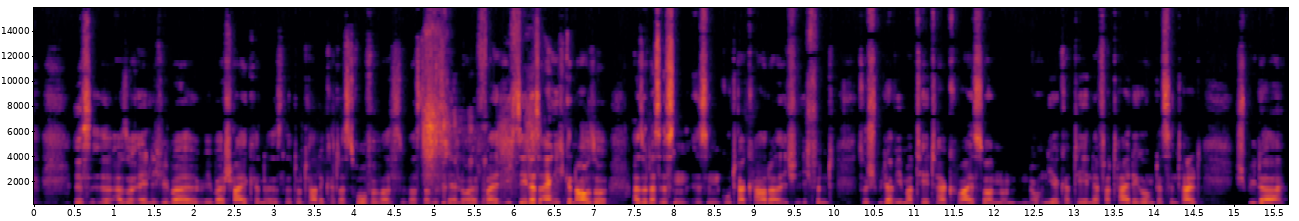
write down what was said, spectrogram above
ist äh, also ähnlich wie bei wie bei Schalke, ne? Ist eine totale Katastrophe, was was da bisher läuft, weil ich sehe das eigentlich genauso. Also das ist ein ist ein guter Kader. Ich ich finde so Spieler wie Mateta, Quaison und auch Nia KT in der Verteidigung, das sind halt Spieler,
